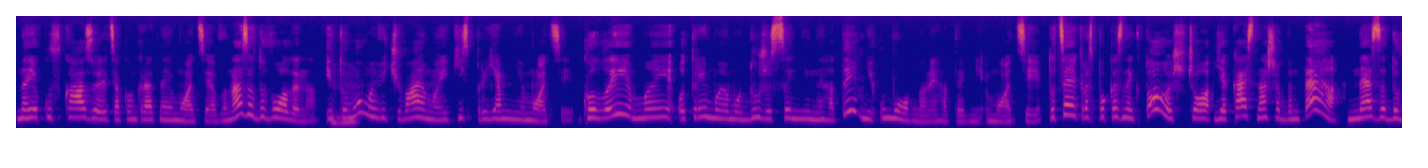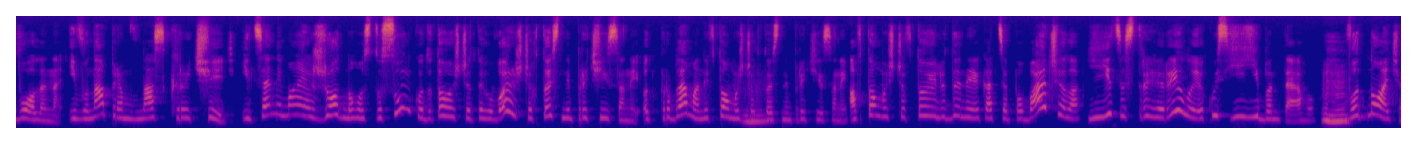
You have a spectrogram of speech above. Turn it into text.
на яку вказується конкретна емоція, вона задоволена, і Мгм. тому ми відчуваємо якісь приємні емоції. Коли ми отримуємо дуже сильні негативні, умовно негативні емоції, то це якраз показник того, що якась наша бентега незадоволена, і вона прям в нас кричить. І це не має жодного стосунку до того, що ти говориш, що хтось не причісаний. От проблема не в тому, що Мгм. хтось не причісаний, а в тому, що в тої людини, яка це побачила, її це стригерило якусь її бентегу. Мгм. Водночас,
